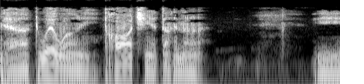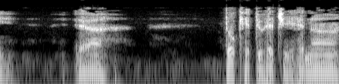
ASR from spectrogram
ja, duewa i trochi et ahna i ja, doke du hechi hena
